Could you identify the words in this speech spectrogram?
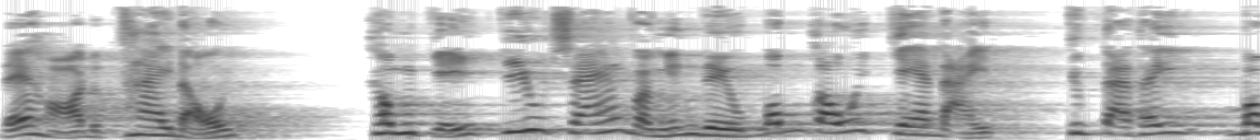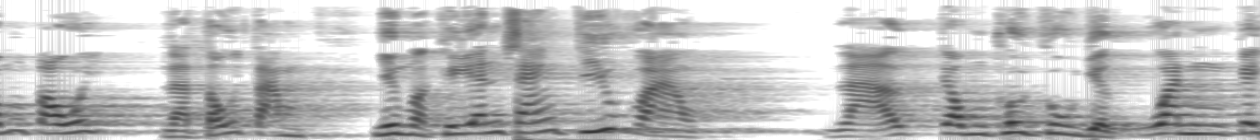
để họ được thay đổi. Không chỉ chiếu sáng vào những điều bóng tối che đậy, chúng ta thấy bóng tối là tối tăm, nhưng mà khi ánh sáng chiếu vào là ở trong khối khu vực quanh cái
